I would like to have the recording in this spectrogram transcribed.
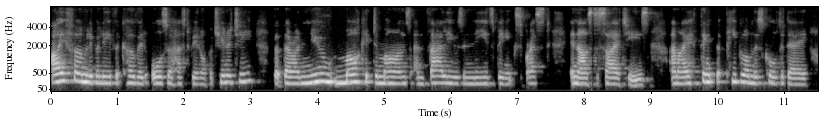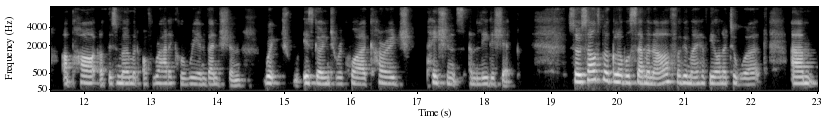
I firmly believe that COVID also has to be an opportunity, that there are new market demands and values and needs being expressed in our societies. And I think that people on this call today are part of this moment of radical reinvention, which is going to require courage, patience, and leadership. So Salzburg Global Seminar, for whom I have the honor to work, um,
